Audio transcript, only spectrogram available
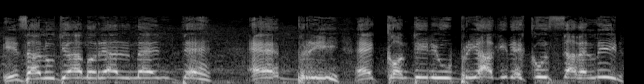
Vi salutiamo realmente ebri e continui ubriachi del Custavellino.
